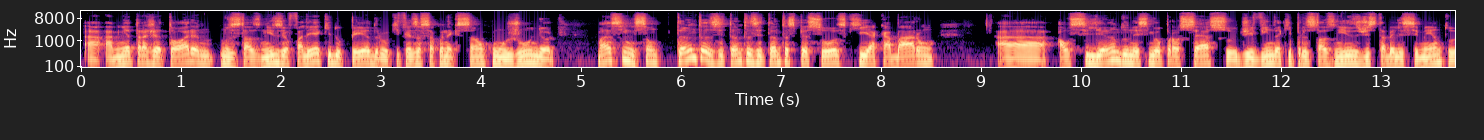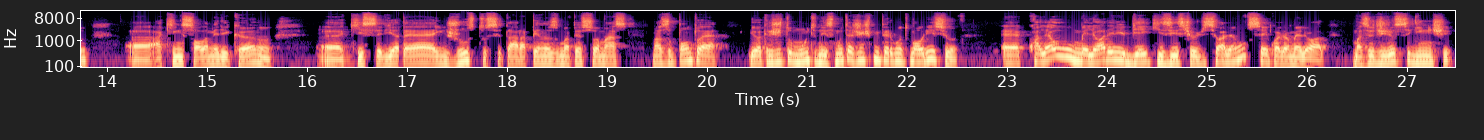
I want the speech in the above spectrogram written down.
a, a, minha trajetória nos Estados Unidos, eu falei aqui do Pedro, que fez essa conexão com o Júnior, mas assim, são tantas e tantas e tantas pessoas que acabaram auxiliando nesse meu processo de vinda aqui para os Estados Unidos de estabelecimento aqui em solo americano, é, que seria até injusto citar apenas uma pessoa, mas, mas o ponto é, eu acredito muito nisso. Muita gente me pergunta, Maurício, é, qual é o melhor MBA que existe? Eu disse, olha, eu não sei qual é o melhor, mas eu diria o seguinte:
